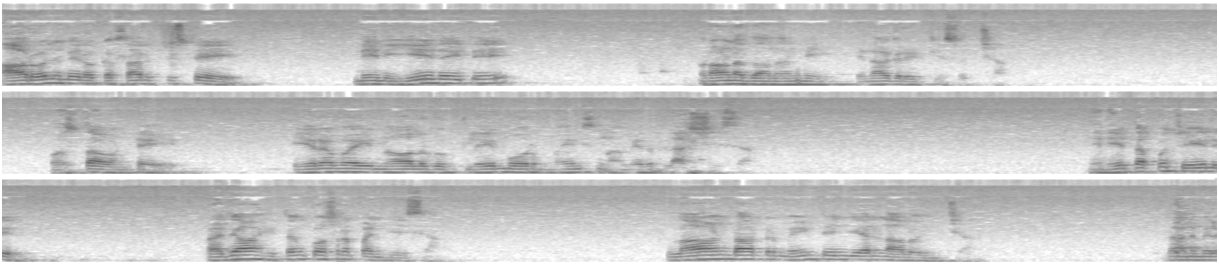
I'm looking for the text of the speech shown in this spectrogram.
ఆ రోజు మీరు ఒక్కసారి చూస్తే నేను ఏదైతే ప్రాణదానాన్ని ఇనాగరేట్ చేసి వచ్చాను వస్తా ఉంటే ఇరవై నాలుగు క్లేమోర్ మైన్స్ నా మీద బ్లాస్ట్ చేశాను నేను ఏ తప్పు చేయలేదు. ప్రజాహితం కోసం పనిచేశాను లా అండ్ ఆర్డర్ మెయింటైన్ చేయాలని ఆలోచించాను దాని మీద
